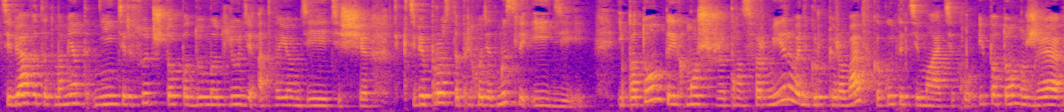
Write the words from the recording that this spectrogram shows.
Тебя в этот момент не интересует, что подумают люди о твоем детище. К тебе просто приходят мысли и идеи. И потом ты их можешь уже трансформировать, группировать в какую-то тематику. И потом уже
